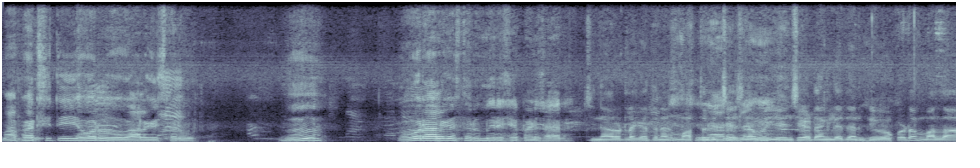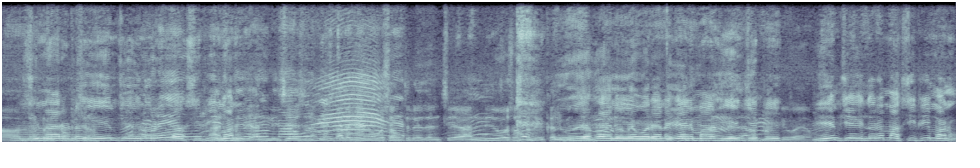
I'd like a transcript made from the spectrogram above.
మా పరిస్థితి ఎవరు ఆలగిస్తారు? ఎవరు ఆలగిస్తారు మీరే చెప్పండి సార్. చిన్న రోడ్లకి అయితే మొత్తం ఇచ్చేసినాము. ఏం చేయడానికి లేదని పిఓ కూడా మళ్ళా చిన్నారులు ఏం చేసినారో మనం అన్ని చేసినాము. ఏం వసంత లేదని అన్ని వసంతలు కానీ ఎవరైనా కానీ మాకు ఏం చెప్పి ఏం చేసినారో మాకు సిపి మనం.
